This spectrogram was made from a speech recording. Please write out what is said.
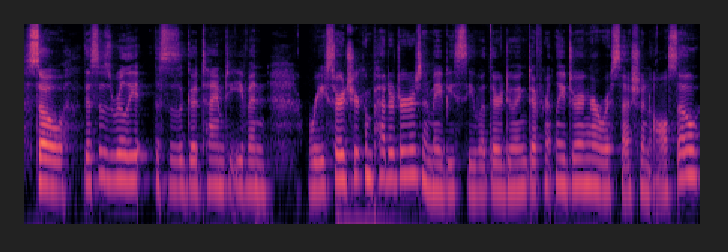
So, this is really this is a good time to even research your competitors and maybe see what they're doing differently during a recession also.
